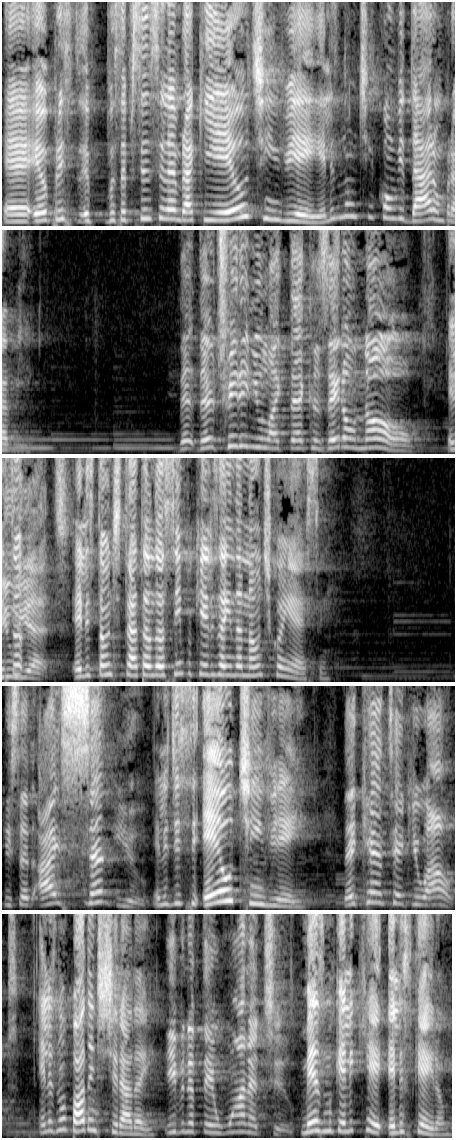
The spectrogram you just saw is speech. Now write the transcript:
é, eu, preci- você precisa se lembrar que eu te enviei. Eles não te convidaram para vir. They- They're treating you like that because they don't know Eles you tão- yet. eles estão te tratando assim porque eles ainda não te conhecem. He said, I sent you. Ele disse, eu te enviei. They can't take you out, Eles não podem te tirar daí, even if they wanted to. mesmo que ele que- eles queiram.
